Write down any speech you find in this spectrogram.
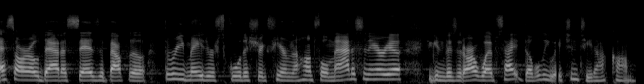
SRO data says about the three major school districts here in the Huntsville-Madison area, you can visit our website, WHNT.com.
